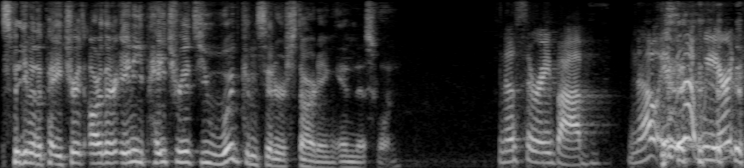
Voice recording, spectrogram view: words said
speaking of the Patriots, are there any Patriots you would consider starting in this one? No, sorry, Bob. No, isn't that weird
